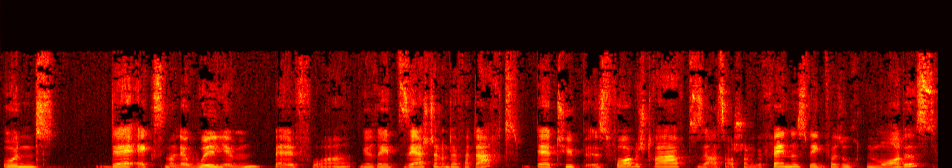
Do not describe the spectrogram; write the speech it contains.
Und der Ex-Mann, der William Belfort, gerät sehr schnell unter Verdacht. Der Typ ist vorbestraft, saß auch schon im Gefängnis wegen versuchten Mordes,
